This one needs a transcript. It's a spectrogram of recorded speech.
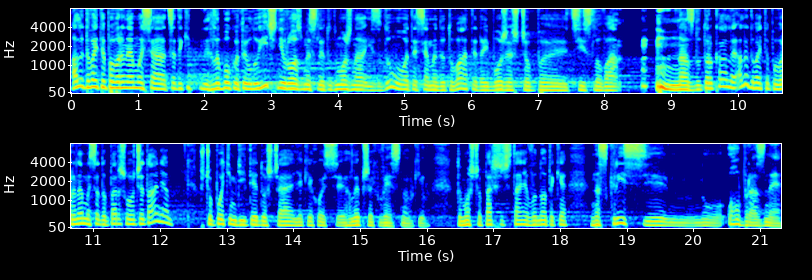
Але давайте повернемося. Це такі глибоко теологічні розмисли. Тут можна і задумуватися, медитувати. Дай Боже, щоб е, ці слова нас доторкали. Але давайте повернемося до першого читання, щоб потім дійти до ще якихось глибших висновків. Тому що перше читання, воно таке наскрізь е, ну, образне.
